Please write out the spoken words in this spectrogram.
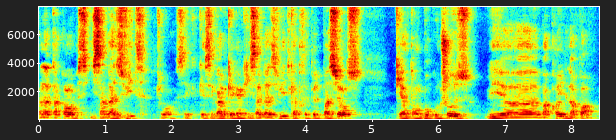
un attaquant, il s'agace vite, tu vois. C'est quand même quelqu'un qui s'agace vite, qui a très peu de patience, qui attend beaucoup de choses. Et euh, bah, quand il ne l'a pas,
